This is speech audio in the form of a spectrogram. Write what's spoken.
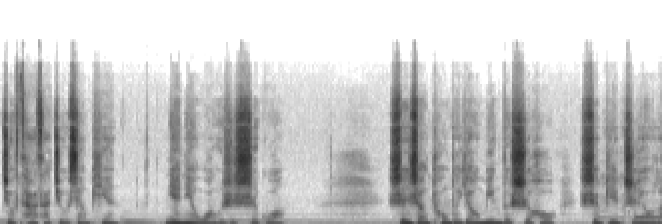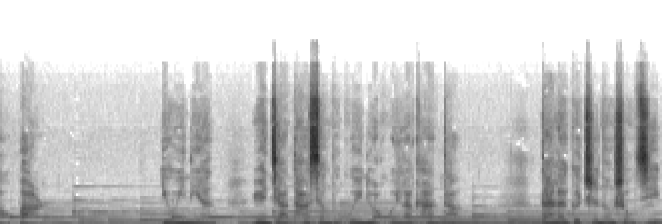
就擦擦旧相片，念念往日时光；身上痛得要命的时候，身边只有老伴儿。有一年，远嫁他乡的闺女回来看他，带来个智能手机，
